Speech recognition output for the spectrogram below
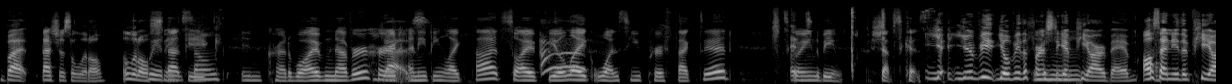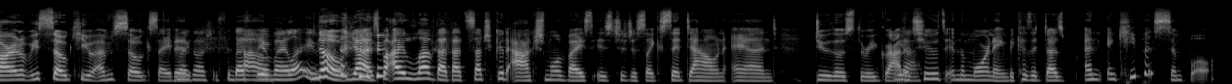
But that's just a little a little Wait, sneak that peek. sounds incredible. I've never heard Yes. anything like that. So I feel like once you perfect it, it's going to be chef's kiss. Y- you'll be you'll be the 1st to get Mm-hmm. PR, babe. I'll send you the PR. It'll be so cute. I'm so excited. Oh my gosh, it's the best day of Um, my life. No, yes, but I love that. That's such good actionable advice is to just like sit down and do those three gratitudes in the morning because it does and and keep it simple.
